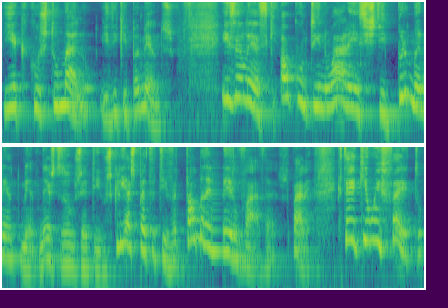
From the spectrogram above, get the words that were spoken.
e a que custo humano e de equipamentos. E Zelensky, ao continuar a insistir permanentemente nestes objetivos, cria a expectativa de tal maneira elevada, reparem, que tem aqui um efeito.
